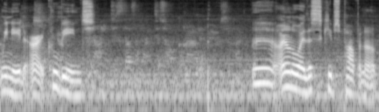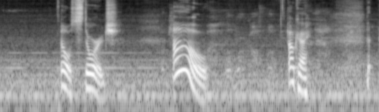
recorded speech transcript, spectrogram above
we need. All right, cool beans. Eh, I don't know why this keeps popping up. Oh, storage. Oh. Okay.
